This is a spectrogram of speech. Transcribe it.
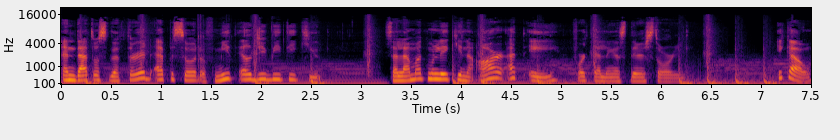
And that was the third episode of Meet LGBTQ. Salamat muli kina R at A for telling us their story. Ikaw,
